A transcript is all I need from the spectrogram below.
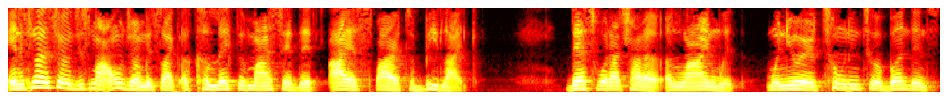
And it's not necessarily just my own drum, it's like a collective mindset that I aspire to be like. That's what I try to align with. When you're tuning to abundance,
